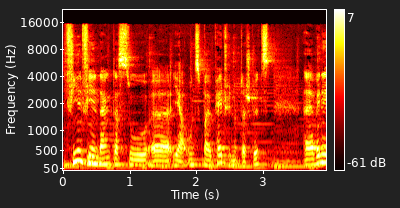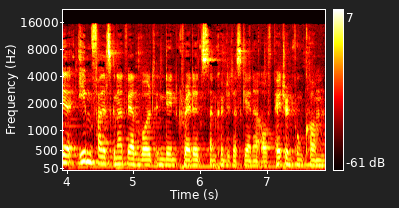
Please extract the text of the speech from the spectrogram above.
Vielen, vielen Dank, dass du äh, ja, uns bei Patreon unterstützt. Äh, wenn ihr ebenfalls genannt werden wollt in den Credits, dann könnt ihr das gerne auf patreon.com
